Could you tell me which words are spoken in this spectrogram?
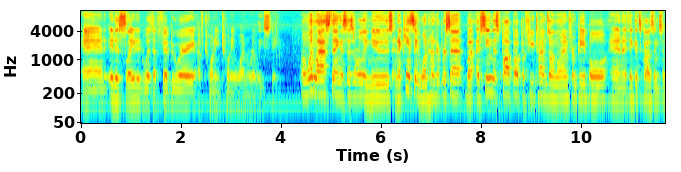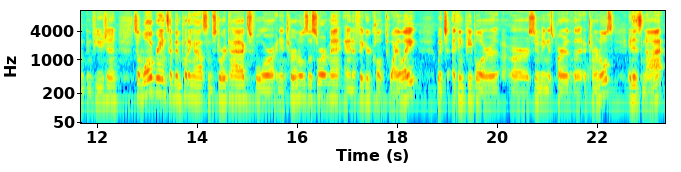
and it is slated with a February of 2021 release date. And one last thing, this isn't really news, and I can't say 100%, but I've seen this pop up a few times online from people, and I think it's causing some confusion. So, Walgreens have been putting out some store tags for an Eternals assortment and a figure called Twilight, which I think people are, are assuming is part of the Eternals. It is not.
